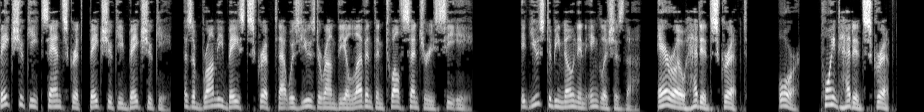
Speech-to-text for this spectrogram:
Bhaiksuki Sanskrit, Bhaiksuki Bhaiksuki, is a Brahmi-based script that was used around the 11th and 12th centuries CE. It used to be known in English as the arrow-headed script or point-headed script,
